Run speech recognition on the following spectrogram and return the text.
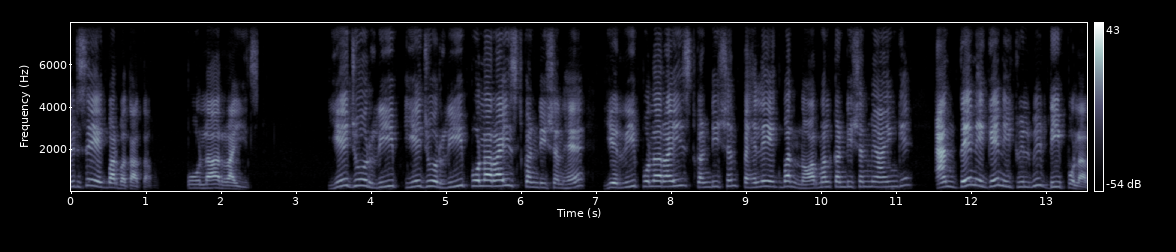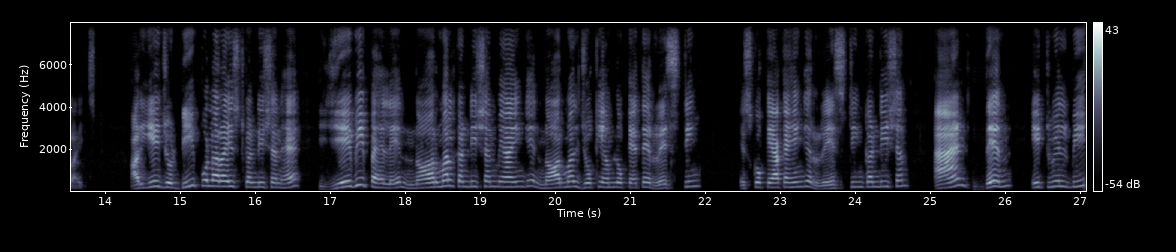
फिर से एक बार बताता हूँ। पोलराइज्ड ये जो री ये जो रीपोलराइज्ड कंडीशन है, ये रीपोलराइज्ड कंडीशन पहले एक बार नॉर्मल कंडीशन में आएँगे and then again it will be depolarized और ये जो डीपोलराइज्ड कंडीशन है, ये भी पहले नॉर्मल कंडीशन में आएँगे। नॉर्मल जो कि हम लोग कहते हैं रेस्टिंग इसको क्या कहेंगे? Resting condition and then it will be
